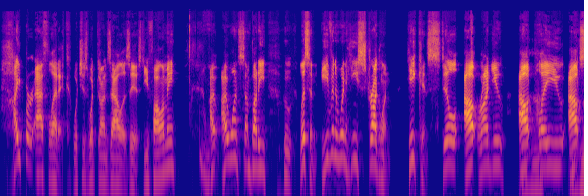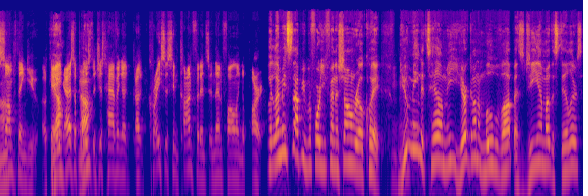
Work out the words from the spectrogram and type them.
hyper athletic, which is what Gonzalez is. Do you follow me? Mm-hmm. I, I want somebody who listen, even when he's struggling, he can still outrun you, outplay you, out Uh-huh. something you. Okay, Yeah, as opposed yeah. to just having a, a crisis in confidence and then falling apart. But let me stop you before you finish on real quick. Mm-hmm. You mean to tell me you're gonna move up as GM of the Steelers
